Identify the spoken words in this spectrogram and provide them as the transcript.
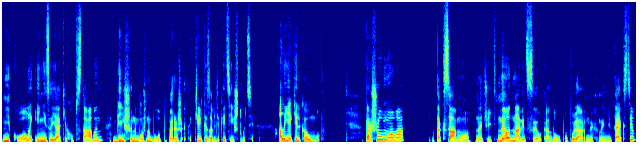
ніколи і ні за яких обставин більше не можна було б пережити, тільки завдяки цій штуці. Але є кілька умов. Перша умова так само, значить, не одна відсилка до популярних нині текстів,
